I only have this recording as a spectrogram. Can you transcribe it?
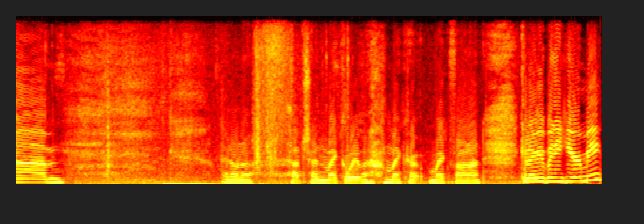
Um, I don't know how to turn the microwave, micro, microphone on. Can everybody hear me?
